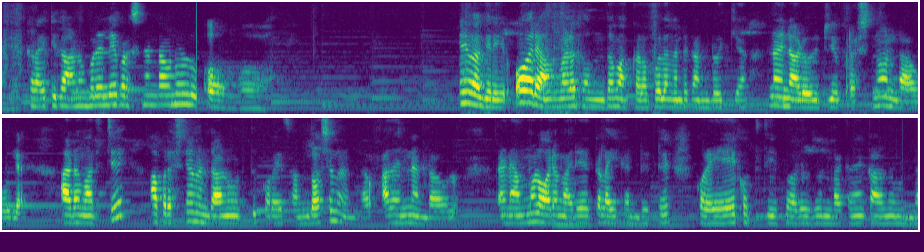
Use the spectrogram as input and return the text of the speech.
മരുമക്കളായിട്ട് കാണുമ്പോഴല്ലേ പ്രശ്നം ഉണ്ടാവണുള്ളൂ ഓ. പകരം ഒരമ്മളെ സ്വന്തം മക്കളെ പോലെ എന്നിട്ട് കണ്ടു വയ്ക്കുക എന്നാൽ അതിനോട് ഒരു പ്രശ്നം ഉണ്ടാവൂല. അവിടെ മറിച്ച് ആ പ്രശ്നം ഉണ്ടാകുന്നിടത്ത് കുറേ സന്തോഷങ്ങൾ ഉണ്ടാവും. അതന്നെ ഉണ്ടാവുള്ളൂ. കാരണം നമ്മൾ ഓരോ മരുമക്കളായി കണ്ടിട്ട് കുറേ കൊത്തിത്തിരിപ്പും അത് ഇത് ഉണ്ടാക്കുന്ന കാണുന്ന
